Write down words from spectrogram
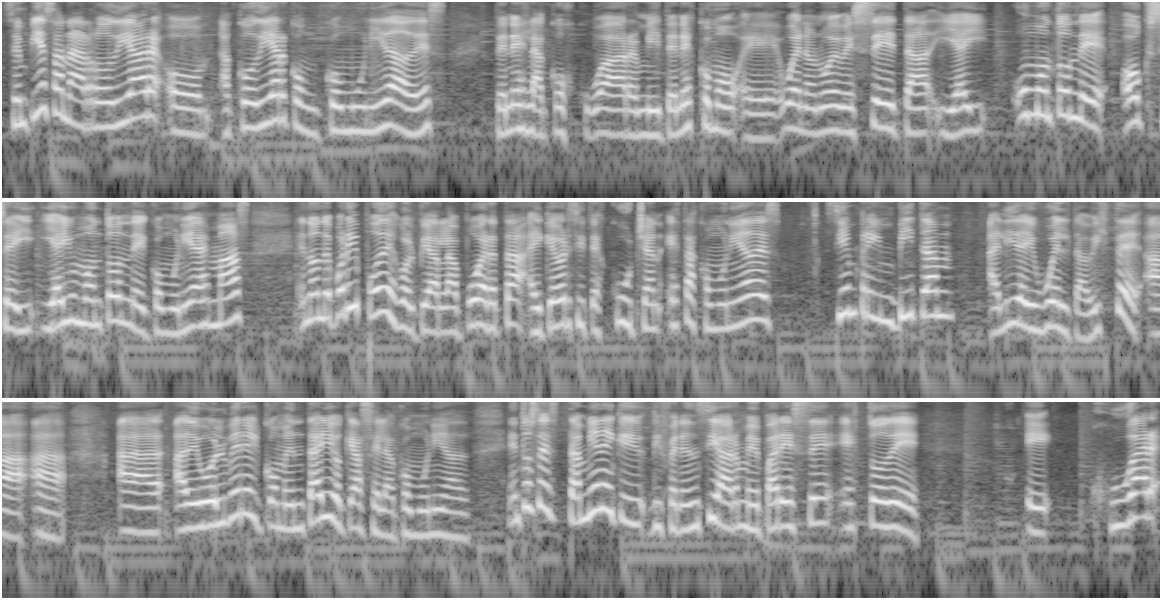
se empiezan a rodear o a codear con comunidades. Tenés la Coscu tenés como, eh, bueno, 9Z y hay un montón de Oxey y hay un montón de comunidades más en donde por ahí podés golpear la puerta, hay que ver si te escuchan. Estas comunidades siempre invitan al ida y vuelta, ¿viste? A, devolver el comentario que hace la comunidad. Entonces también hay que diferenciar, me parece, esto de eh, jugar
